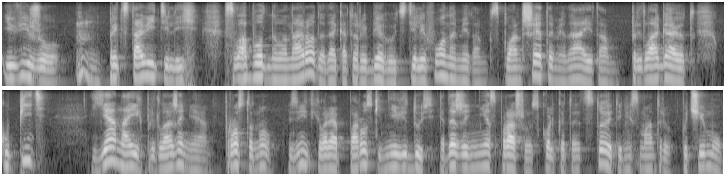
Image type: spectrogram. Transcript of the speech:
и вижу представителей свободного народа, да, которые бегают с телефонами, там, с планшетами, да, и там предлагают купить, я на их предложение просто, ну, извините говоря, по-русски не ведусь. Я даже не спрашиваю, сколько это стоит и не смотрю. Почему?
